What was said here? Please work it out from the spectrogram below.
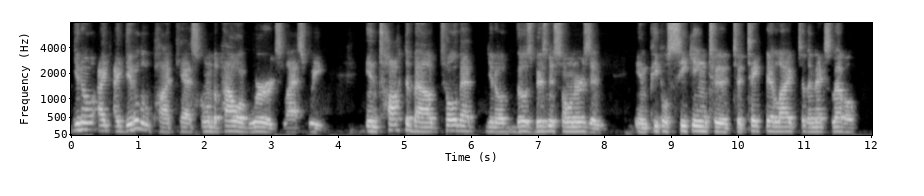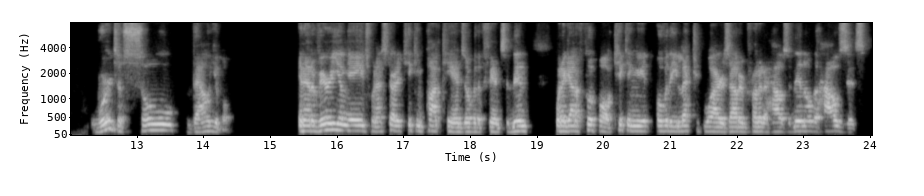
you know, I, I did a little podcast on the power of words last week and talked about, told that, you know, those business owners and and people seeking to to take their life to the next level words are so valuable and at a very young age when i started kicking pop cans over the fence and then when i got a football kicking it over the electric wires out in front of the house and then over houses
